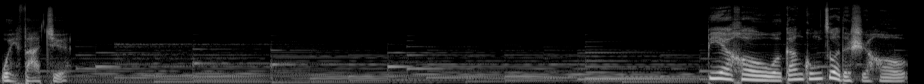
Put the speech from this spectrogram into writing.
未发觉。毕业后，我刚工作的时候，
